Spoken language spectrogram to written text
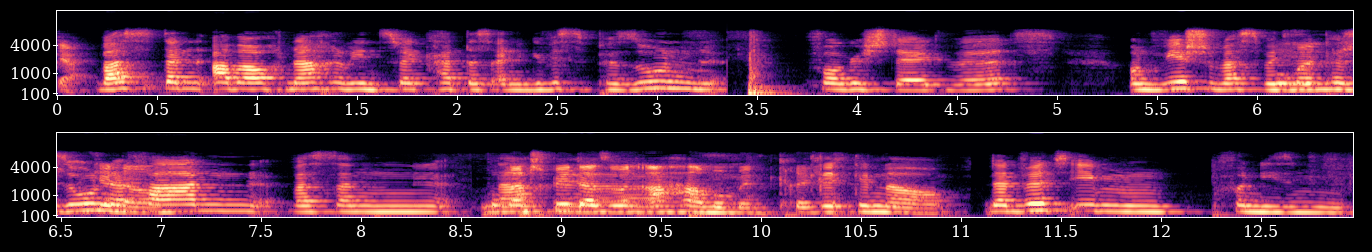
Ja. Was dann aber auch nachher den Zweck hat, dass eine gewisse Person vorgestellt wird und wir schon was über Wo diese man- Person genau. erfahren, was dann Wo man später so einen Aha-Moment kriegt. Ge- Genau. Dann wird eben von diesem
